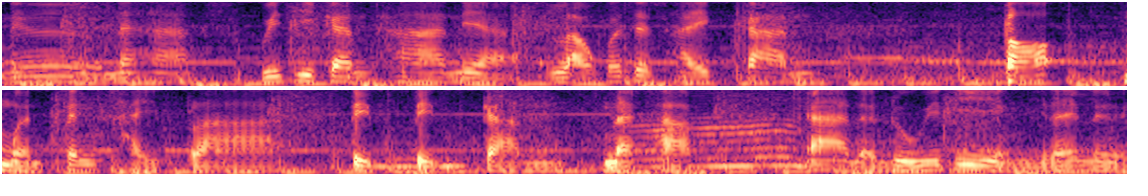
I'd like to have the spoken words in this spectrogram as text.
เนอร์นะฮะ วิธีการทาเนี่ย เราก็จะใช้การเตาะเหมือนเป็นไข่ปลาติดติดกันนะครับอ๋ออ่อ่าเดี๋ยวดูวิธีอย่างนี้ได้เลย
